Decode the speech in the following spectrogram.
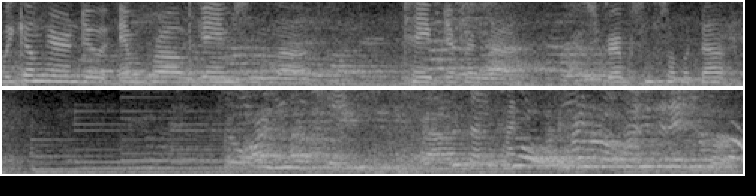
We come here and do improv games and uh, tape different uh, scripts and stuff like that. So are you a kid? Some type of She's an introvert.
